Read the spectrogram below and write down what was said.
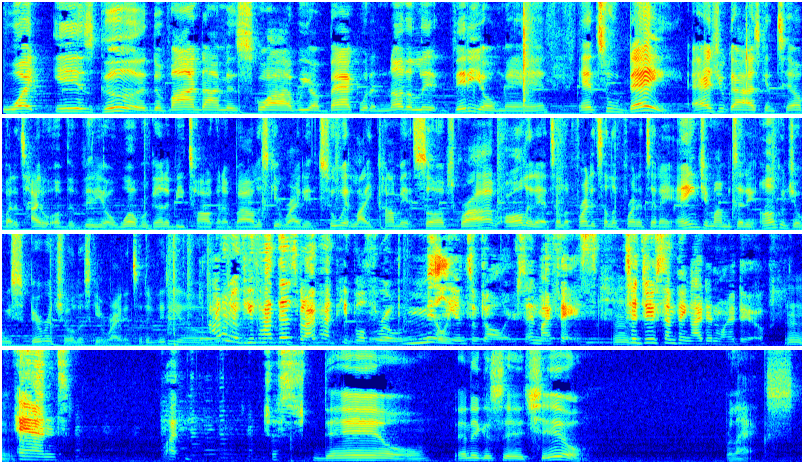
What is good, Divine Diamond Squad? We are back with another lit video, man. And today, as you guys can tell by the title of the video, what we're gonna be talking about. Let's get right into it. Like, comment, subscribe, all of that. Tell a friend to tell a friend to tell their angel mommy, tell their uncle Joey Spiritual. Let's get right into the video. I don't know if you've had this, but I've had people throw millions of dollars in my face mm. to do something I didn't want to do. Mm. And what? Just Damn. That nigga said chill. Relax.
